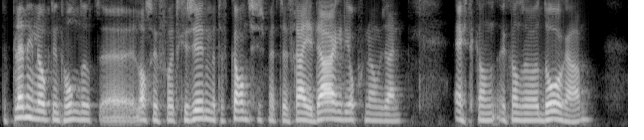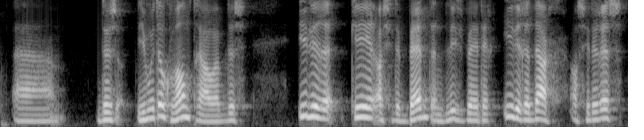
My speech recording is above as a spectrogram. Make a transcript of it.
De planning loopt in het honderd, uh, lastig voor het gezin, met de vakanties, met de vrije dagen die opgenomen zijn. Echt kan, kan zo doorgaan. Uh, dus je moet ook wantrouwen hebben. Dus iedere keer als je er bent, en het liefst ben je er iedere dag als je er is.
